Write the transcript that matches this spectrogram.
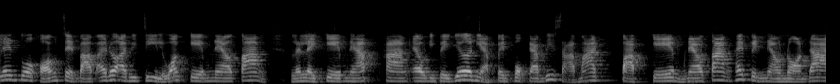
เล่นตัวของ 7 บาท Idol RPG หรือว่าเกมแนวตั้งหลายๆเกมนะครับ ทาง LD Player เนี่ยเป็นโปรแกรมที่สามารถปรับเกมแนวตั้งให้เป็นแนวนอนได้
